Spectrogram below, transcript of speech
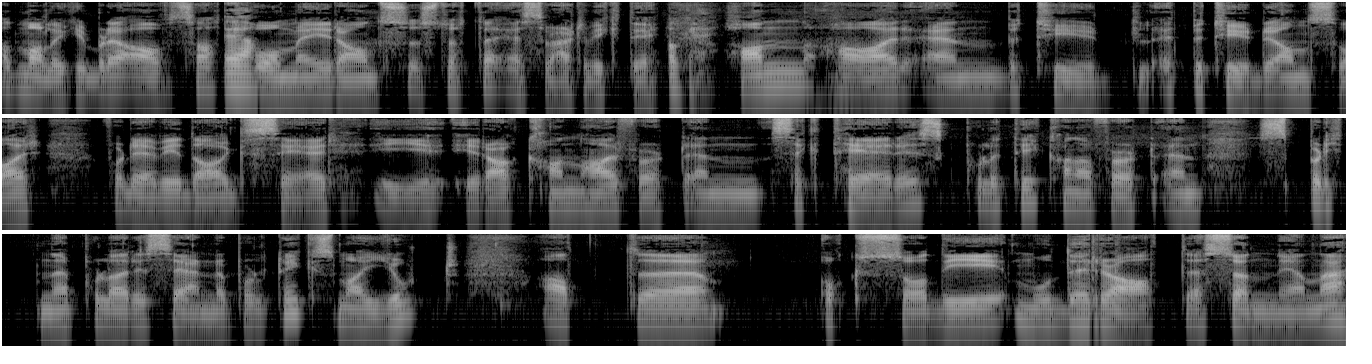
At Maliki ble avsatt, ja. og med Irans støtte, er svært viktig. Okay. Han har betydel, et betydelig ansvar for det vi i dag ser i Irak. Han har ført en sekterisk politikk, han har ført en splittende, polariserende politikk som har gjort at uh, også de moderate sunniene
